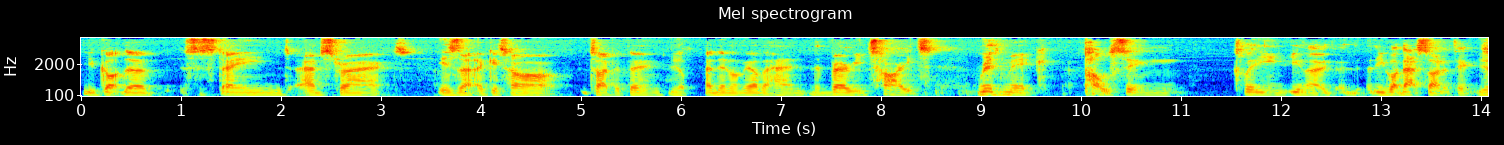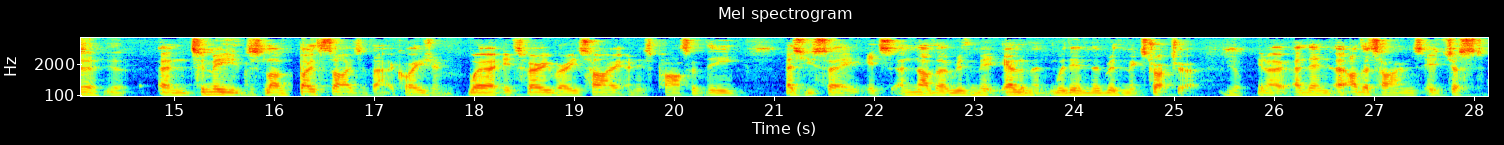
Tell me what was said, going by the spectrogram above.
You've got the sustained, abstract. Is that a guitar type of thing? Yep. And then on the other hand, the very tight, rhythmic, pulsing, clean. You know, you've got that side of things Yeah. Yeah. and to me just love both sides of that equation where it's very very tight and it's part of the as you say it's another rhythmic element within the rhythmic structure Yep. you know and then at other times it just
